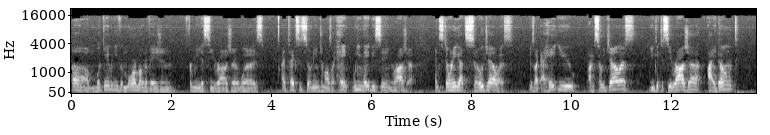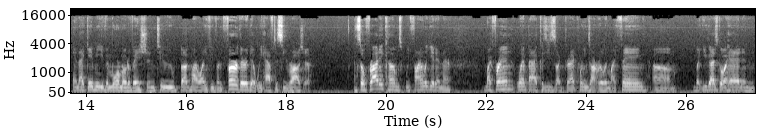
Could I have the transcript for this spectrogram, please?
Um, what gave it even more motivation for me to see Raja was I texted Stoney and Jamal. I was like, "Hey, we may be seeing Raja," and Stoney got so jealous. He was like, "I hate you. I'm so jealous. You get to see Raja. I don't." And that gave me even more motivation to bug my wife even further that we have to see Raja. And so Friday comes, we finally get in there. My friend went back because he's like, drag queens aren't really my thing. Um, but you guys go ahead and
